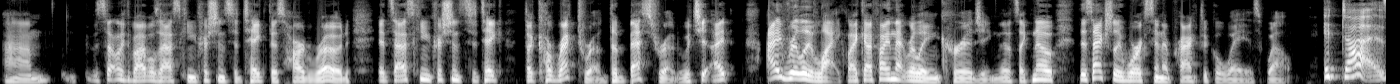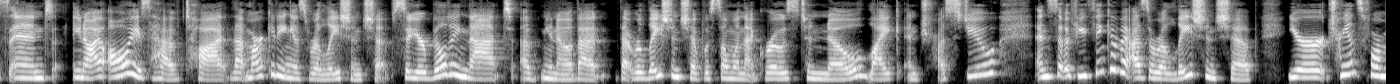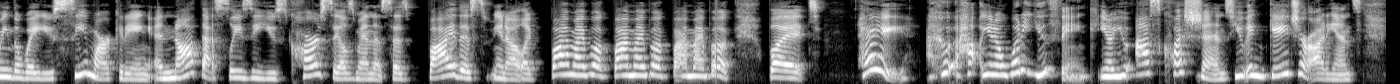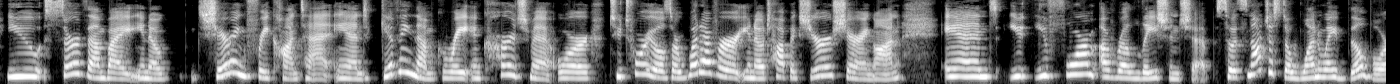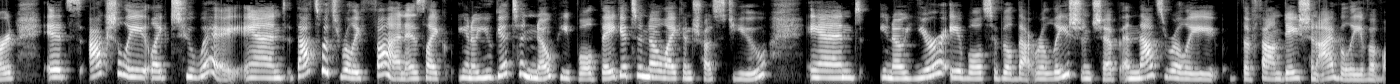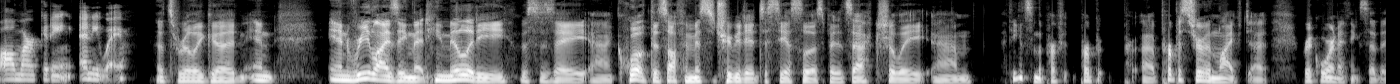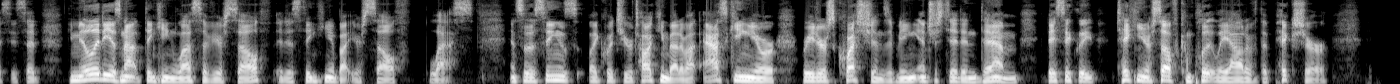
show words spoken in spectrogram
um, it's not like the Bible's asking Christians to take this hard road. It's asking Christians to take the correct road, the best road, which I I really like. Like I find that really encouraging. That it's like, no, this actually works in a practical way as well. It does. And, you know, I always have taught that marketing is relationships. So you're building that, uh, you know, that, that relationship with someone that grows to know, like, and trust you. And so if you think of it as a relationship, you're transforming the way you see marketing and not that sleazy used car salesman that says, buy this, you know, like, buy my book, buy my book, buy my book. But, hey who, how, you know what do you think? You know you ask questions you engage your audience you serve them by you know sharing free content and giving them great encouragement or tutorials or whatever you know topics you're sharing on. And you you form a relationship. So it's not just a one way billboard. It's actually like two way and that's what's really fun is like you know you get to know people. They get to know like and trust you. And you know you're able to build that relationship. And that's really the foundation i believe of all marketing anyway. That's really good. And and realizing that humility this is a uh, quote that's often misattributed to cs lewis but it's actually um, i think it's in the uh, purpose driven life. Uh, rick warren i think said this. He said humility is not thinking less of yourself it is thinking about yourself less. And so the things like what you were talking about about asking your readers questions and being interested in them basically taking yourself completely out of the picture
